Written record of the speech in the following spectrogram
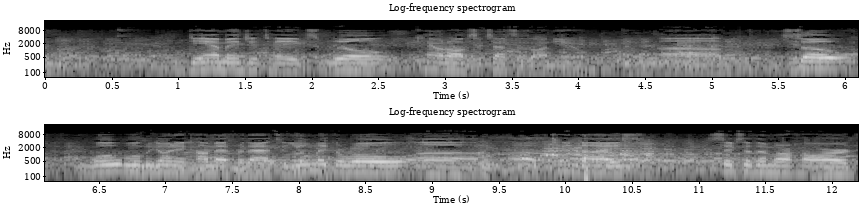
um, damage it takes will count off successes on you. Um, so we'll we'll be going into combat for that. So you'll make a roll uh, of ten dice. Six of them are hard.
